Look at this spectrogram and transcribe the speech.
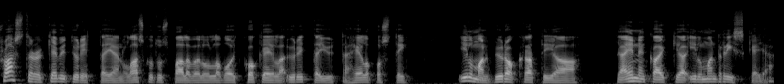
Truster kevytyrittäjän laskutuspalvelulla voit kokeilla yrittäjyyttä helposti, ilman byrokratiaa ja ennen kaikkea ilman riskejä.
